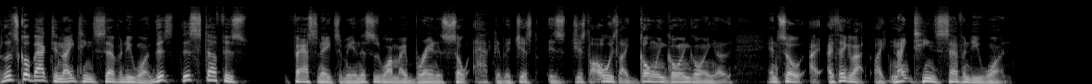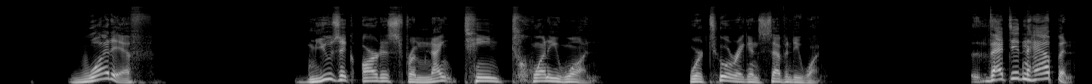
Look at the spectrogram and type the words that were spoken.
let's go back to 1971. This this stuff is fascinates me, and this is why my brain is so active. It just is just always like going, going, going. Uh, and so I, I think about like 1971. What if music artists from 1921 were touring in 71? That didn't happen.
